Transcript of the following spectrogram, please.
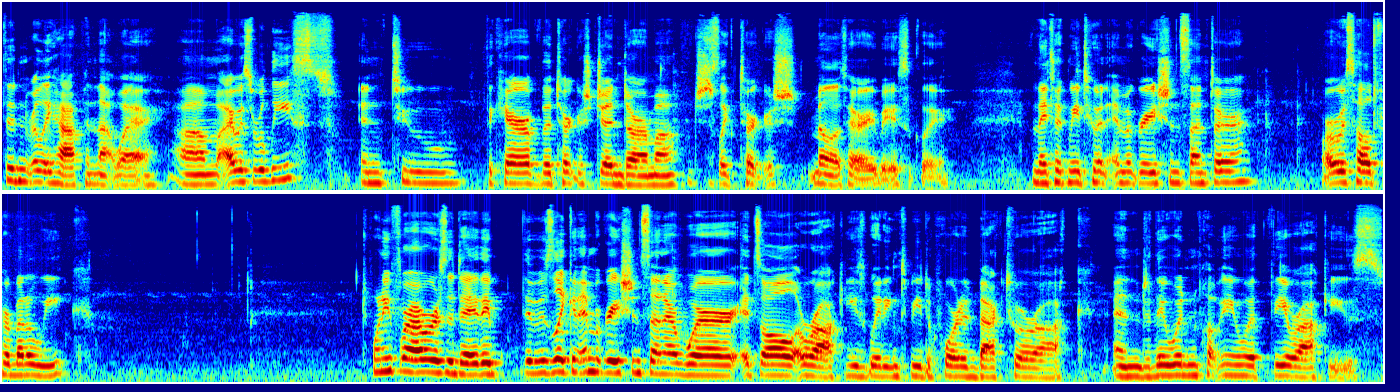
didn't really happen that way. Um, I was released into the care of the Turkish Gendarma, which is like Turkish military, basically and they took me to an immigration center where I was held for about a week. 24 hours a day. They it was like an immigration center where it's all Iraqis waiting to be deported back to Iraq, and they wouldn't put me with the Iraqis.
